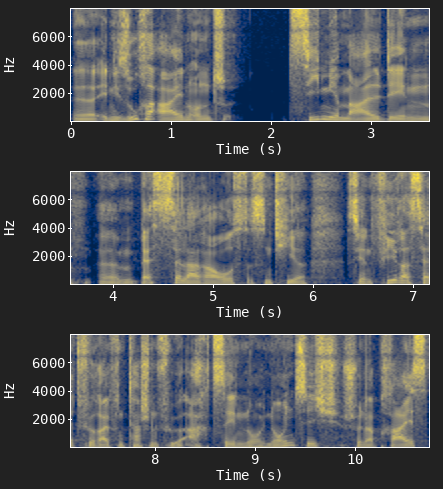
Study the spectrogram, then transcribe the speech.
äh, in die Suche ein und ziehe mir mal den ähm, Bestseller raus. Das sind hier, ist hier ein Vierer-Set für Reifentaschen für 18,99. Schöner Preis.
